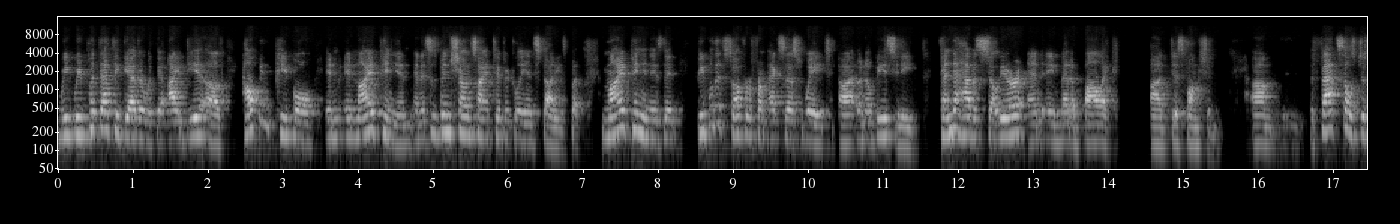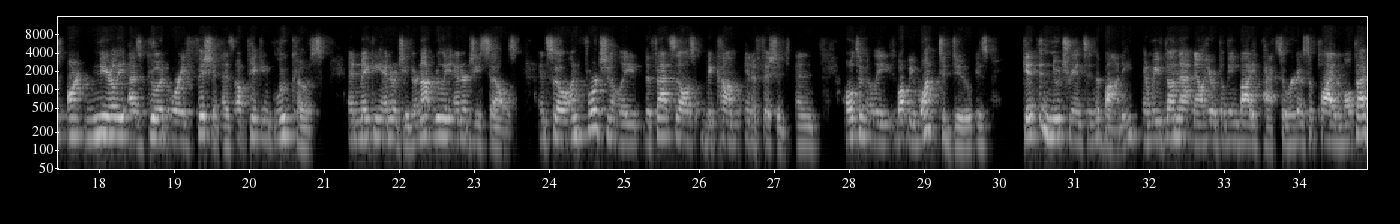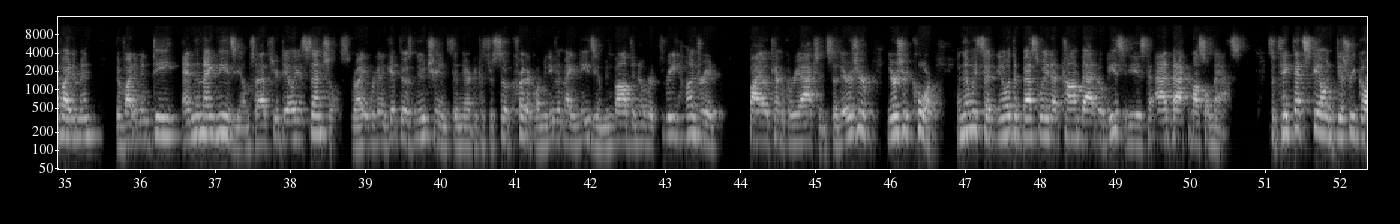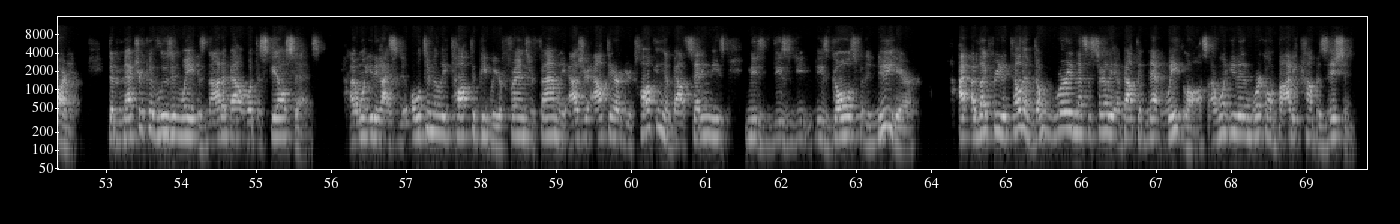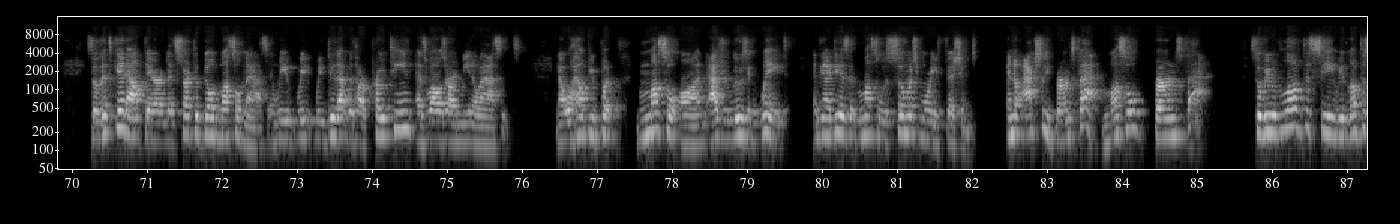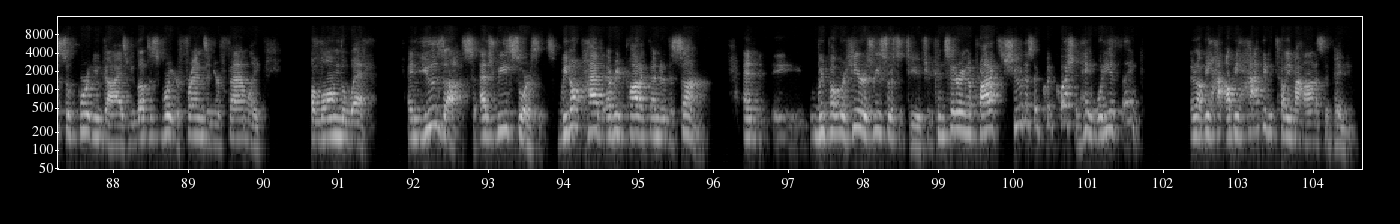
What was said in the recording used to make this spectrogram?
We, we put that together with the idea of helping people, in, in my opinion, and this has been shown scientifically in studies, but my opinion is that people that suffer from excess weight uh, and obesity tend to have a cellular and a metabolic uh, dysfunction. Um, the fat cells just aren't nearly as good or efficient as uptaking glucose and making energy. They're not really energy cells. And so unfortunately, the fat cells become inefficient. And ultimately, what we want to do is get the nutrients in the body. And we've done that now here with the Lean Body Pack. So we're going to supply the multivitamin, the vitamin D, and the magnesium. So that's your daily essentials, right? We're going to get those nutrients in there because they're so critical. I mean, even magnesium involved in over 300 biochemical reactions. So there's your there's your core. And then we said, you know what, the best way to combat obesity is to add back muscle mass. So take that scale and disregard it. The metric of losing weight is not about what the scale says. I want you guys to ultimately talk to people, your friends, your family, as you're out there and you're talking about setting these these these these goals for the new year. I, would like for you to tell them, don't worry necessarily about the net weight loss. I want you to work on body composition. So let's get out there. Let's start to build muscle mass, and we we we do that with our protein as well as our amino acids. Now we'll help you put muscle on as you're losing weight. And the idea is that muscle is so much more efficient and it actually burns fat. Muscle burns fat. So we would love to see, we'd love to support you guys. We'd love to support your friends and your family along the way and use us as resources. We don't have every product under the sun. And we, but we're here as resources to you. If you're considering a product, shoot us a quick question. Hey, what do you think? And I'll be, I'll be happy to tell you my honest opinion.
